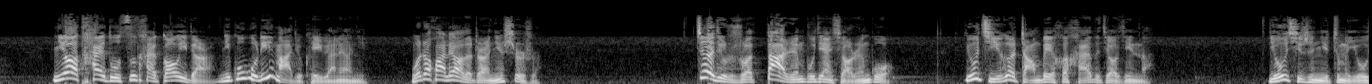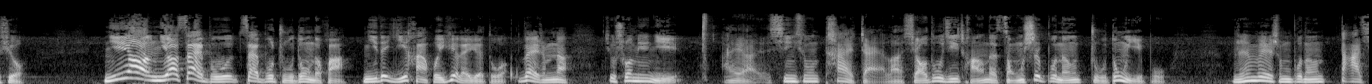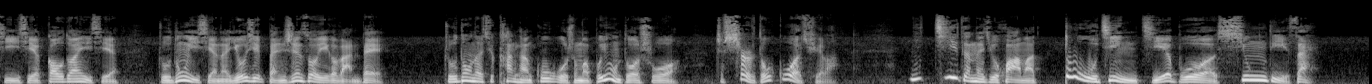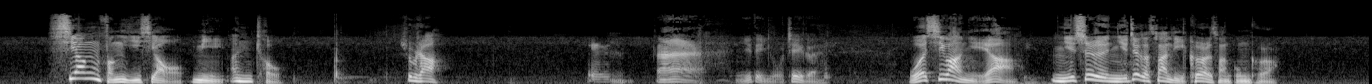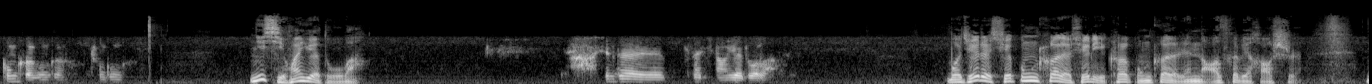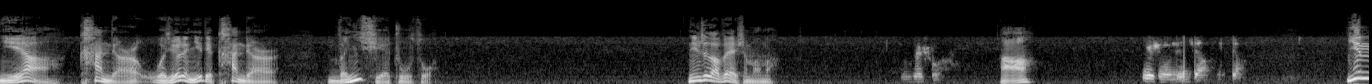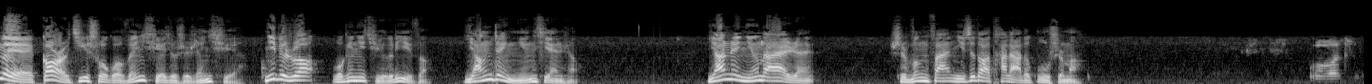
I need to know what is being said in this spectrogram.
你要态度姿态高一点，你姑姑立马就可以原谅你。我这话撂在这儿，您试试。这就是说，大人不见小人过，有几个长辈和孩子较劲呢？尤其是你这么优秀，你要你要再不再不主动的话，你的遗憾会越来越多。为什么呢？就说明你，哎呀，心胸太窄了，小肚鸡肠的，总是不能主动一步。人为什么不能大气一些、高端一些、主动一些呢？尤其本身作为一个晚辈，主动的去看看姑姑什么，不用多说，这事儿都过去了。你记得那句话吗？渡尽劫波兄弟在，相逢一笑泯恩仇。是不是啊？嗯，哎，你得有这个。我希望你呀、你是你这个算理科还是算工科？工科工科纯工科。你喜欢阅读吧？现在不太想阅读了。我觉得学工科的、学理科、工科的人脑子特别好使。你呀、看点儿我觉得你得看点儿文学著作。您知道为什么吗？为什么？啊？为什么您讲？您讲。因为高尔基说过，文学就是人学。你比如说，我给你举个例子，杨振宁先生。杨振宁的爱人是翁帆，你知道他俩的故事吗？我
